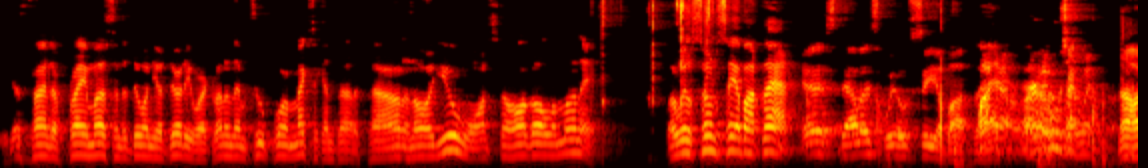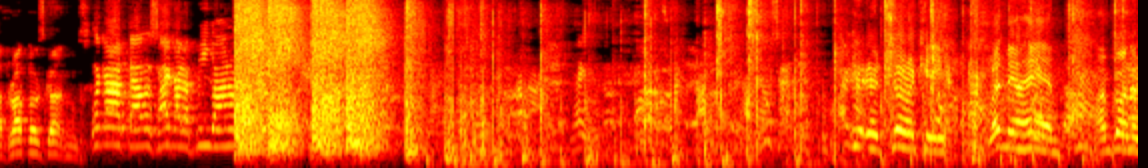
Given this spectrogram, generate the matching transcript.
You're just trying to frame us into doing your dirty work, running them two poor Mexicans out of town, and all you want's to hog all the money. Well, we'll soon see about that. Yes, Dallas, we'll see about that. who's that with? Now, drop those guns. Look out, Dallas. I got a beat on him. Hey, Cherokee. lend me a hand. I'm going to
